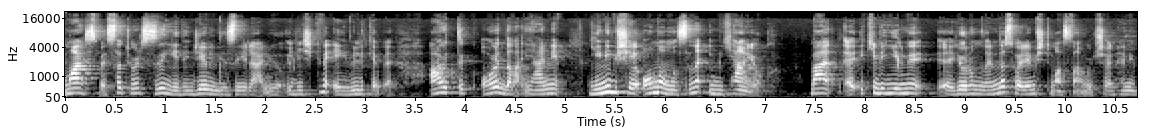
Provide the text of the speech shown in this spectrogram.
Mars ve Satürn sizin 7. evinizde ilerliyor. İlişki ve evlilik evi. Artık orada yani yeni bir şey olmamasına imkan yok. Ben 2020 e, yorumlarında söylemiştim Aslan Burçların. Hani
